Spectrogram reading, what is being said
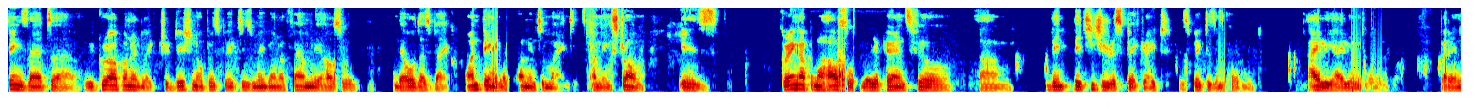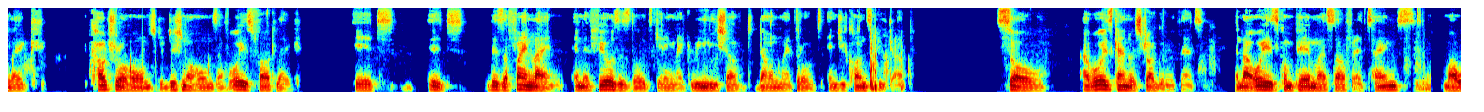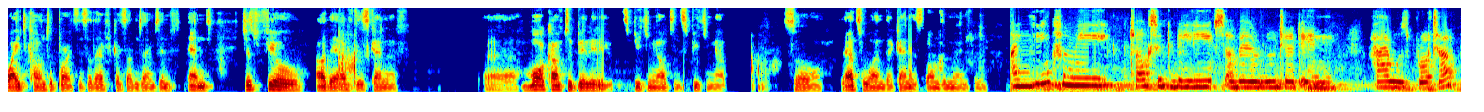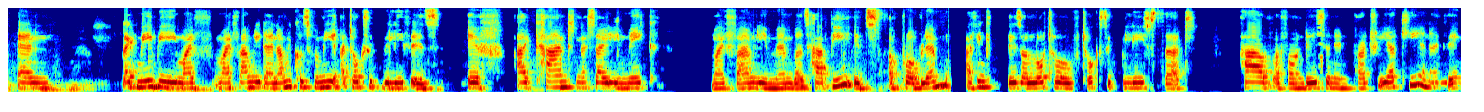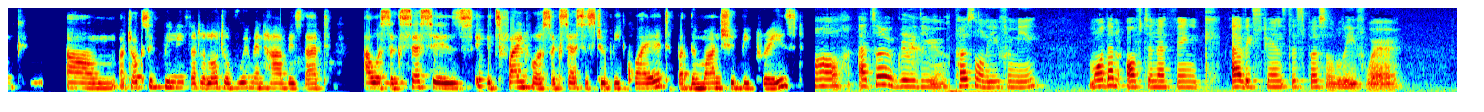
things that uh, we grew up on it like traditional perspectives, maybe on a family household, and they hold us back. One thing that's coming to mind, it's coming strong, is growing up in a household where your parents feel um, they, they teach you respect, right? Respect is important, highly, highly important. But in like cultural homes, traditional homes, I've always felt like it, it, there's a fine line and it feels as though it's getting like really shoved down my throat and you can't speak up. So I've always kind of struggled with that. And I always compare myself at times, my white counterparts in South Africa sometimes, and, and just feel how they have this kind of uh, more comfortability speaking out and speaking up. So that's one that kind of stands in mind for me. I think for me, toxic beliefs are very rooted in how I was brought up and like maybe my my family dynamic. Because for me, a toxic belief is if I can't necessarily make my family members happy, it's a problem. I think there's a lot of toxic beliefs that have a foundation in patriarchy, and I think um, a toxic belief that a lot of women have is that our successes, it's fine for our successes to be quiet, but the man should be praised. Well, I totally agree with you. Personally, for me, more than often, I think I've experienced this personal belief where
